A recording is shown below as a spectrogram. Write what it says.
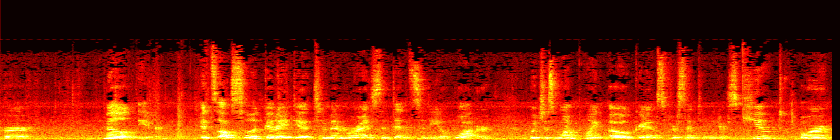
per milliliter. It's also a good idea to memorize the density of water, which is 1.0 grams per centimeters cubed or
